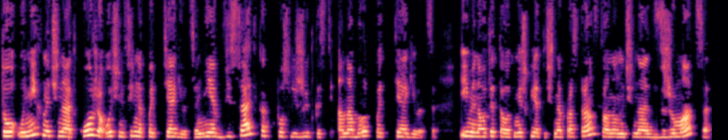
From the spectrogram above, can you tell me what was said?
то у них начинает кожа очень сильно подтягиваться, не обвисать, как после жидкости, а наоборот подтягиваться. Именно вот это вот межклеточное пространство, оно начинает сжиматься,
